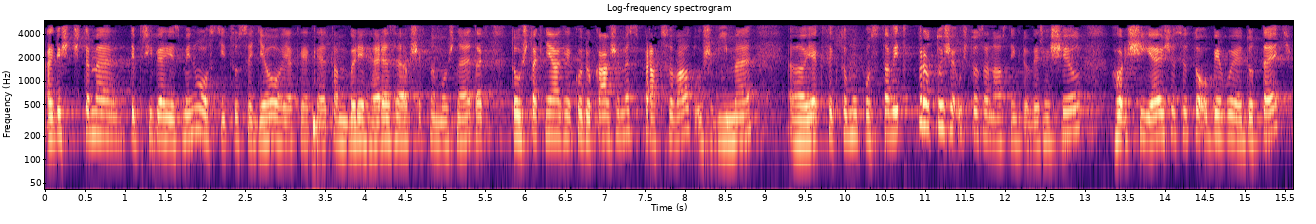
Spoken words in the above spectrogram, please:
A když čteme ty příběhy z minulosti, co se dělo, jak, jaké tam byly hereze a všechno možné, tak to už tak nějak jako dokážeme zpracovat, už víme, eh, jak se k tomu postavit, protože už to za nás někdo vyřešil. Horší je, že se to objevuje doteď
